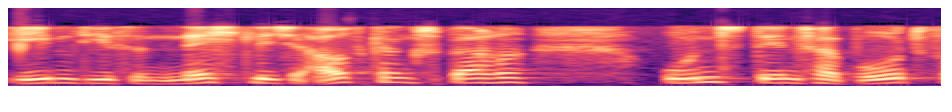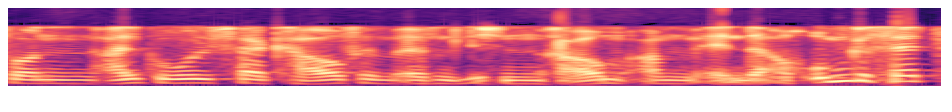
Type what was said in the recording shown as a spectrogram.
eben diese nächtliche Ausgangssperre. und den Verbot von Alkoholverkauf im öffentlichen Raum am Ende auch umgesetzt.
